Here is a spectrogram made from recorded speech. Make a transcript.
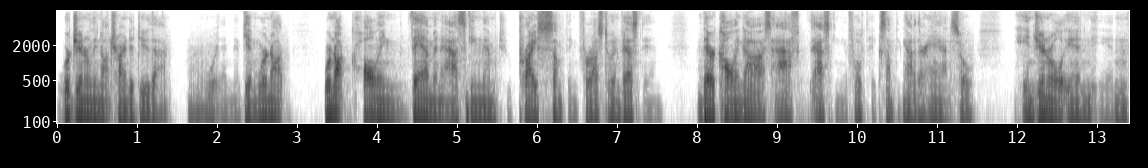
We're generally not trying to do that. And again, we're not we're not calling them and asking them to price something for us to invest in. They're calling us, ask, asking if we'll take something out of their hands. So, in general, in in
